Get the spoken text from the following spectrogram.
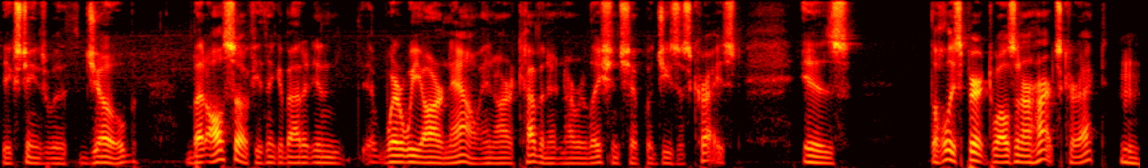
the exchange with Job, but also if you think about it in where we are now in our covenant and our relationship with Jesus Christ is the Holy Spirit dwells in our hearts, correct? Mm.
